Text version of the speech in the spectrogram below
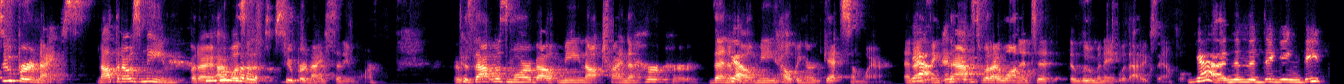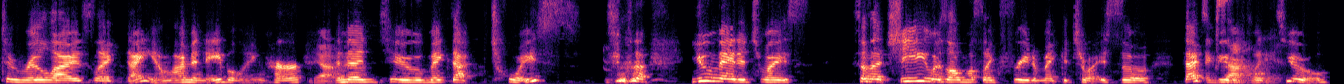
super nice. Not that I was mean, but I, I wasn't super nice anymore because that was more about me not trying to hurt her than yeah. about me helping her get somewhere. And yeah, i think and that's then, what i wanted to illuminate with that example. Yeah and then the digging deep to realize like damn i'm enabling her. Yeah. And then to make that choice you made a choice so that she was almost like free to make a choice. So that's exactly. beautiful too.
